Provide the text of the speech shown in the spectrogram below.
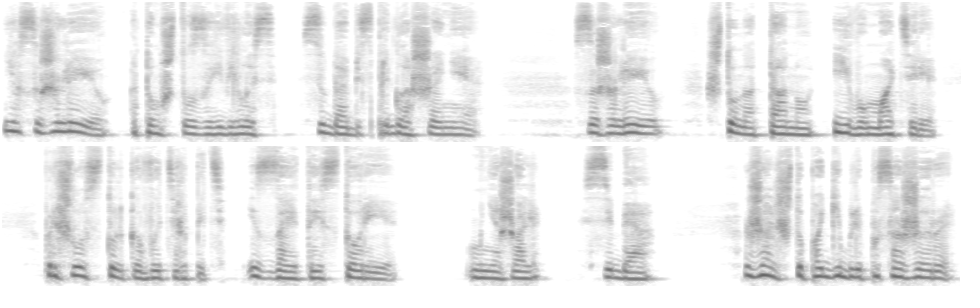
Я сожалею о том, что заявилась сюда без приглашения. Сожалею, что Натану и его матери пришлось столько вытерпеть из-за этой истории. Мне жаль себя. Жаль, что погибли пассажиры,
